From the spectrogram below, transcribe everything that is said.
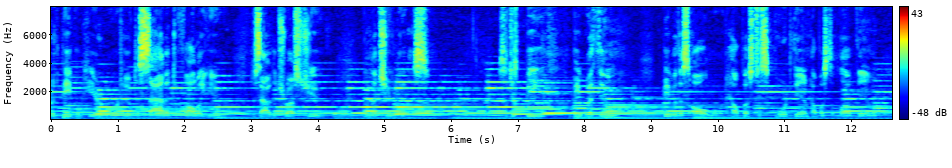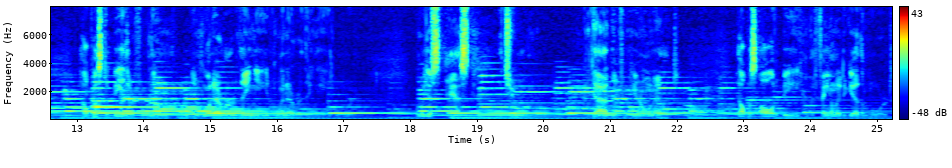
for the people here, Lord, who have decided to follow you, decided to trust you, and let you lead us. So just be be with them, be with us all, Lord. Help us to support them, help us to love them, help us to be there for them in whatever they need, whenever they need, Lord. We just ask that you will guide them from here on out. Help us all to be a family together, Lord,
